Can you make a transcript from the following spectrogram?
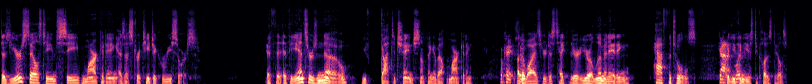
Does your sales team see marketing as a strategic resource? If the, if the answer is no, you've got to change something about marketing. Okay. So, Otherwise, you're just taking you're you're eliminating half the tools that you Let can use to close deals.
